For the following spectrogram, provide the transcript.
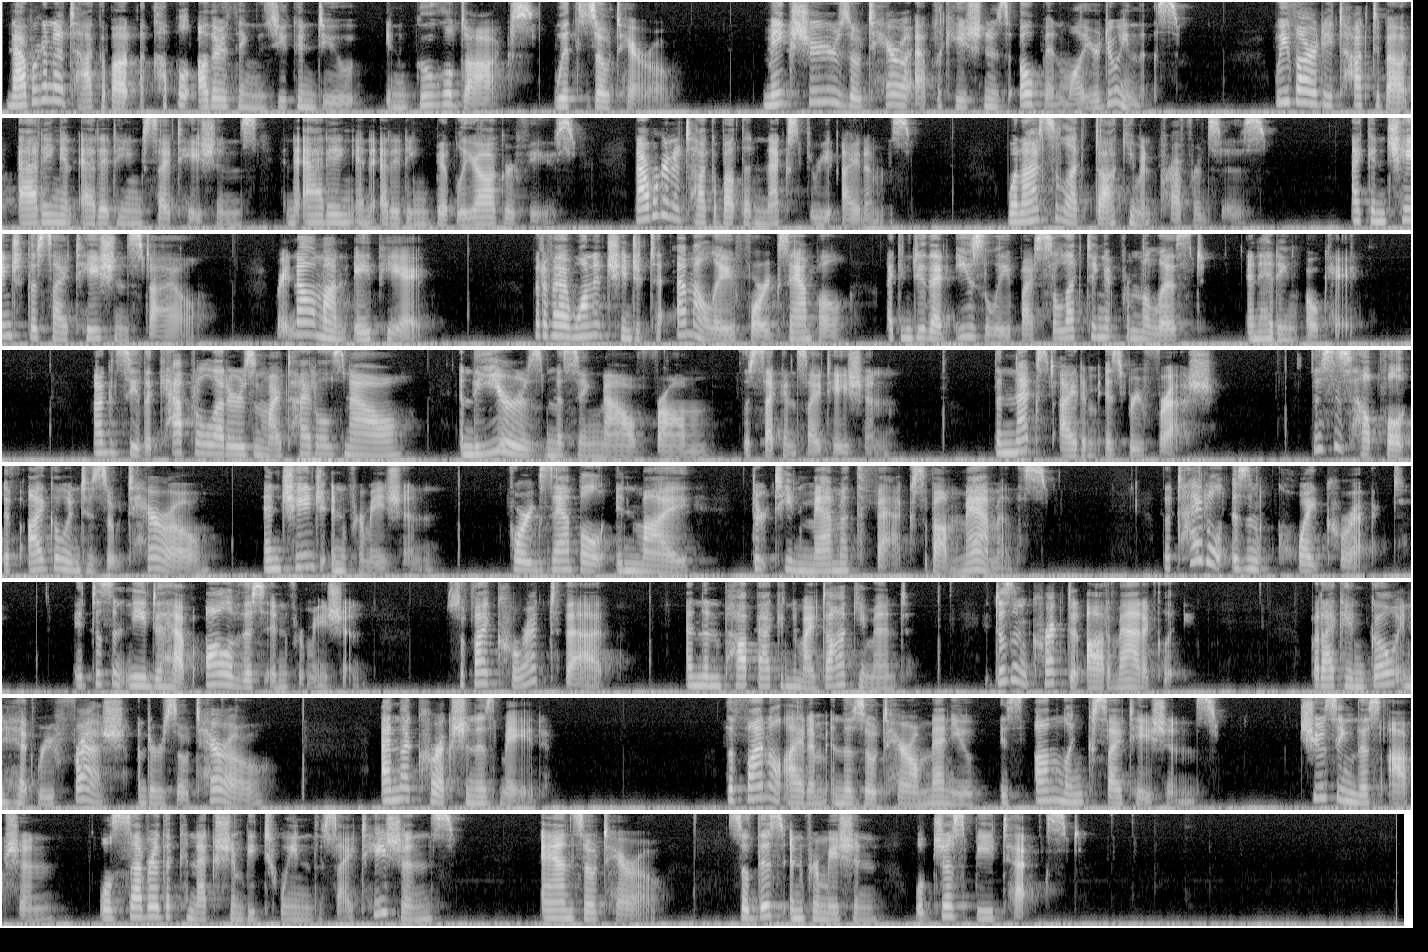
Now we're going to talk about a couple other things you can do in Google Docs with Zotero. Make sure your Zotero application is open while you're doing this. We've already talked about adding and editing citations and adding and editing bibliographies. Now we're going to talk about the next three items. When I select Document Preferences, I can change the citation style. Right now I'm on APA, but if I want to change it to MLA, for example, I can do that easily by selecting it from the list and hitting OK. I can see the capital letters in my titles now, and the year is missing now from the second citation. The next item is refresh. This is helpful if I go into Zotero and change information. For example, in my 13 mammoth facts about mammoths, the title isn't quite correct. It doesn't need to have all of this information. So if I correct that and then pop back into my document, it doesn't correct it automatically. But I can go and hit refresh under Zotero and that correction is made. The final item in the Zotero menu is Unlink Citations. Choosing this option will sever the connection between the citations and Zotero, so this information will just be text.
